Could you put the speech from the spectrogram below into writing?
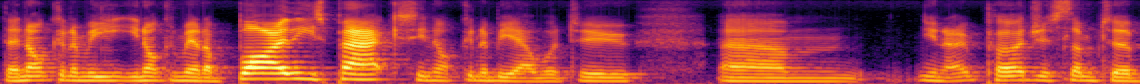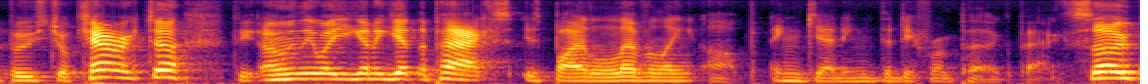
They're not going to be. You're not going to be able to buy these packs. You're not going to be able to um, you know, purchase them to boost your character. The only way you're going to get the packs is by leveling up and getting the different perk packs. So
